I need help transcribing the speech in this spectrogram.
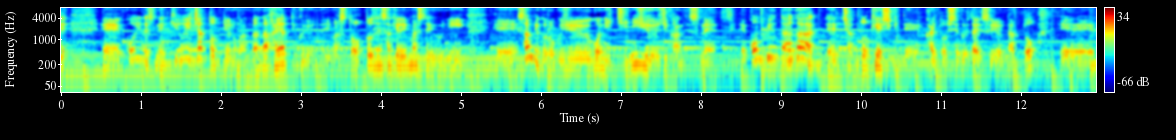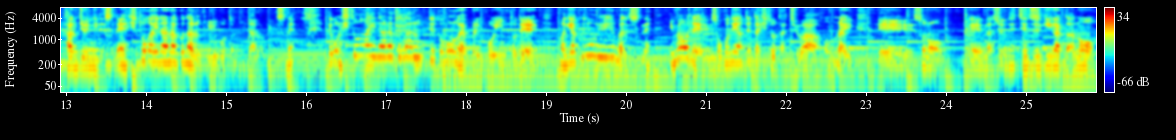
で、えー、こういうですね、QA チャットっていうのがだんだん流行ってくるようになりますと、当然先ほど言いましたように、えー、365日24時間ですね、コンピューターが、えチャット形式で回答してくれたりするようになると、えー、単純にですね、人がいらなくなるということになるわけですね。で、この人がいらなくなるっていうところがやっぱりポイントで、まあ、逆に言えばですね、今までそこでやってた人たちは、本来、えー、その、えー、なんでしょうね、手続き型の、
